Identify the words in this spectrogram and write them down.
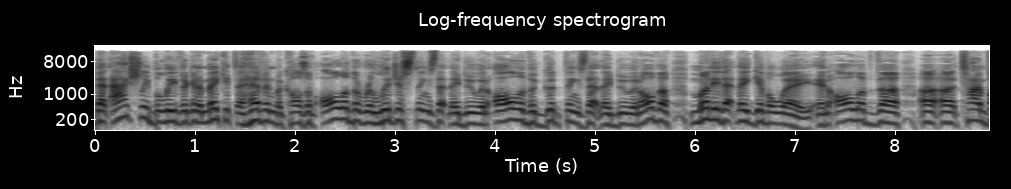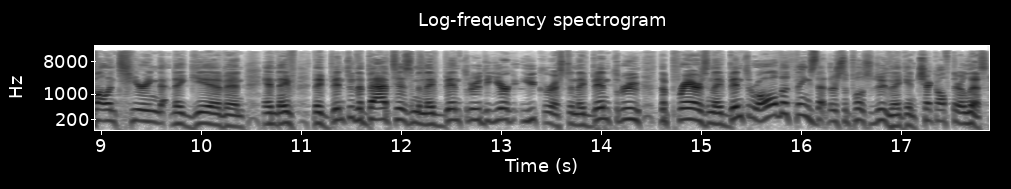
that actually believe they're going to make it to heaven because of all of the religious things that they do and all of the good things that they do and all the money that they give away and all of the uh, uh, time volunteering that they give and, and they've, they've been through the baptism and they've been through the Eucharist and they've been through the prayers and they've been through all the things that they're supposed to do. They can check off their list.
